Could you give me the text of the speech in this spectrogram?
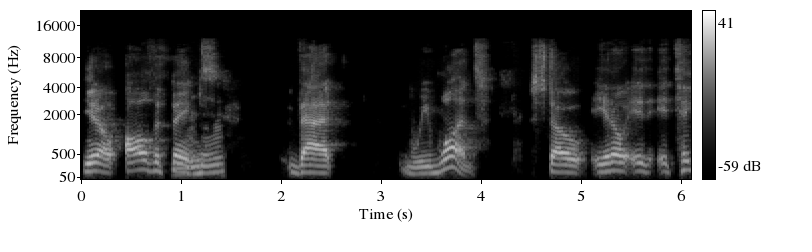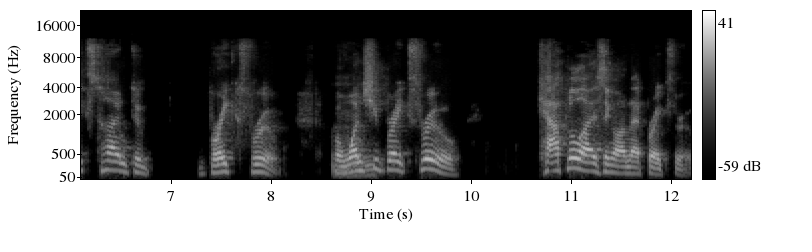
You know, all the things mm-hmm. that we want. So you know, it it takes time to break through, but mm-hmm. once you break through, capitalizing on that breakthrough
